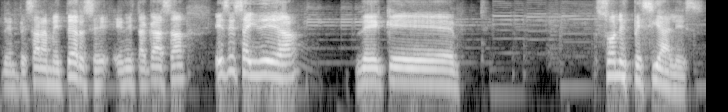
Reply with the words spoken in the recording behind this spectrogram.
de empezar a meterse en esta casa, es esa idea de que son especiales.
